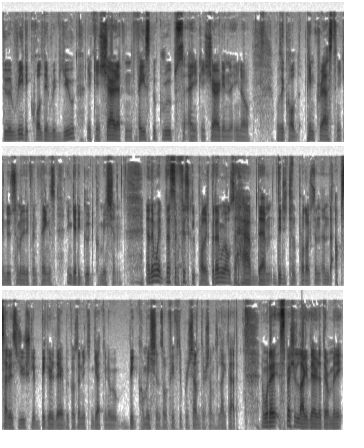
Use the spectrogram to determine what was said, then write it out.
do a really quality review. You can share it in Facebook groups and you can share it in, you know, what's it called, Pinterest, and you can do so many different things and get a good commission. And then we, that's a physical product, but then we also have the um, digital products, and, and the upside is usually bigger there because then you can get, you know, big commissions of 50% or something like that. And what I especially like there that there are many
